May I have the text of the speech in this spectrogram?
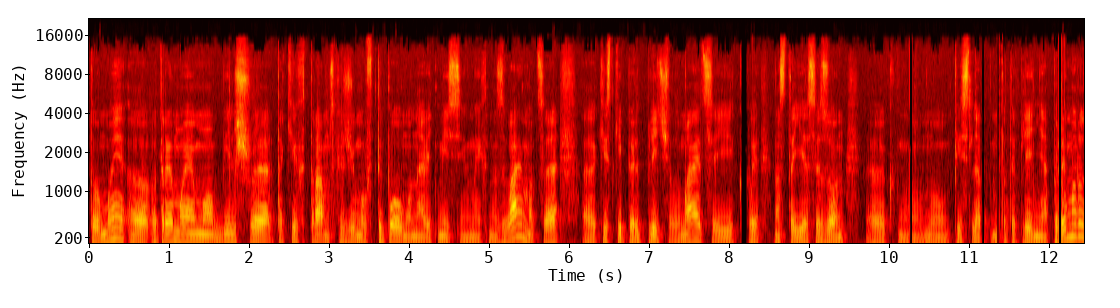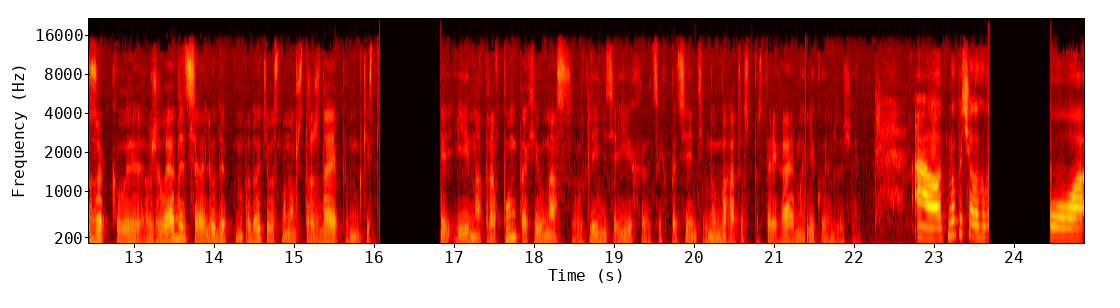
то ми е, отримуємо більше таких травм, скажімо, в типовому навіть місці ми їх називаємо. Це е, кістки передпліччя ламаються, і коли настає сезон е, к- ну, після потепління приморозок, коли ожеледиться, люди падуть і в основному страждає кістки. І на травпунктах, і у нас в клініці їх цих пацієнтів ми багато спостерігаємо і лікуємо, звичайно. А от ми почали говорити про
